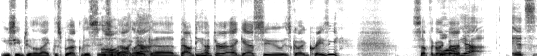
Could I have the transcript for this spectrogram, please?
you seem to like this book. This is Oh about like God. a bounty hunter, I guess, who is going crazy. Something like well, that. yeah, it's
